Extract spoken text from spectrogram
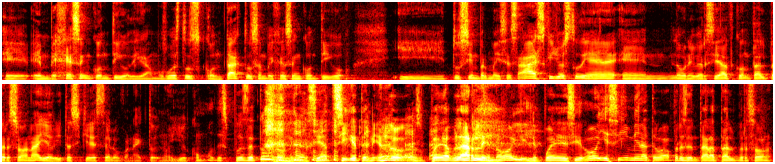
eh, envejecen contigo, digamos, o estos contactos envejecen contigo. Y tú siempre me dices, ah, es que yo estudié en la universidad con tal persona y ahorita si quieres te lo conecto. ¿no? Y yo, como después de toda la universidad sigue teniendo, puede hablarle, ¿no? Y le puede decir, oye, sí, mira, te voy a presentar a tal persona.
